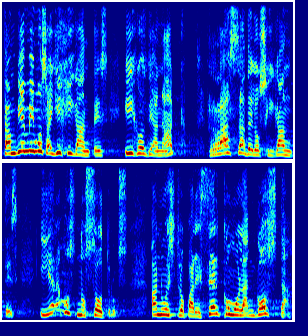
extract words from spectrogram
también vimos allí gigantes, hijos de Anac, raza de los gigantes, y éramos nosotros, a nuestro parecer, como langosta,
